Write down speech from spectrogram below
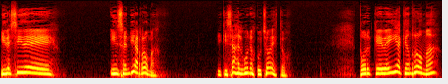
y decide incendiar Roma. Y quizás alguno escuchó esto. porque veía que en Roma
